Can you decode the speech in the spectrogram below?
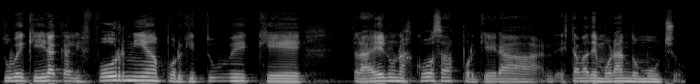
Tuve que ir a California porque tuve que traer unas cosas porque era, estaba demorando mucho.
